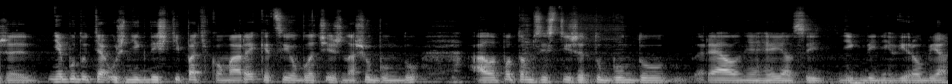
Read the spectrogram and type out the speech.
že nebudú ťa už nikdy štipať komáre, keď si oblečieš našu bundu ale potom zistí, že tú bundu reálne hej asi nikdy nevyrobia.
